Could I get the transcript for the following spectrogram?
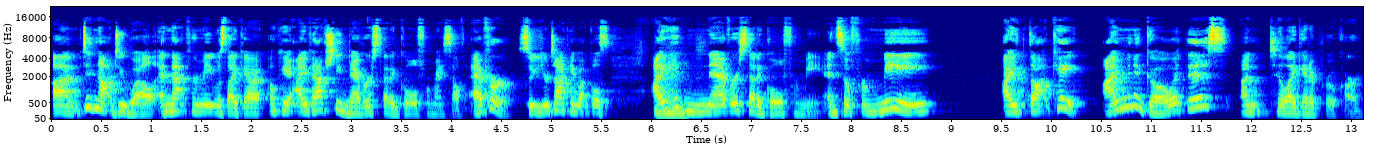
Um, did not do well. And that for me was like, a, okay, I've actually never set a goal for myself ever. So you're talking about goals. Mm-hmm. I had mm-hmm. never set a goal for me. And so for me, I thought, okay, I'm going to go at this until I get a pro card.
